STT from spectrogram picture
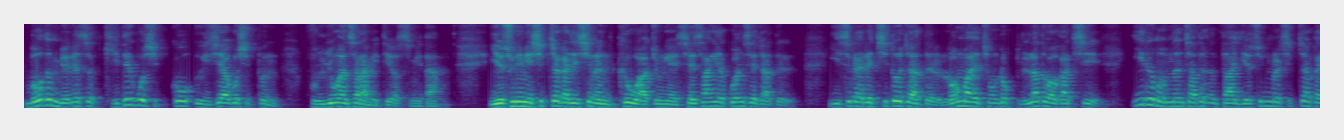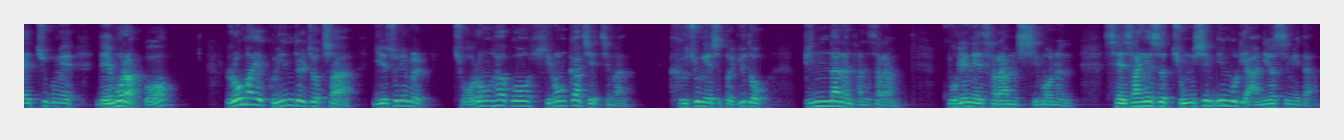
모든 면에서 기대고 싶고 의지하고 싶은 훌륭한 사람이 되었습니다. 예수님이 십자가 지시는 그 와중에 세상의 권세자들, 이스라엘의 지도자들, 로마의 총독 빌라도와 같이 이름 없는 자들은 다 예수님을 십자가의 죽음에 내몰았고 로마의 군인들조차 예수님을 조롱하고 희롱까지 했지만 그 중에서도 유독 빛나는 한 사람, 구레네 사람 시몬은 세상에서 중심 인물이 아니었습니다.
